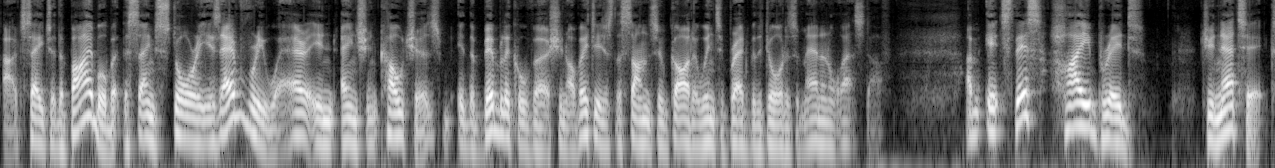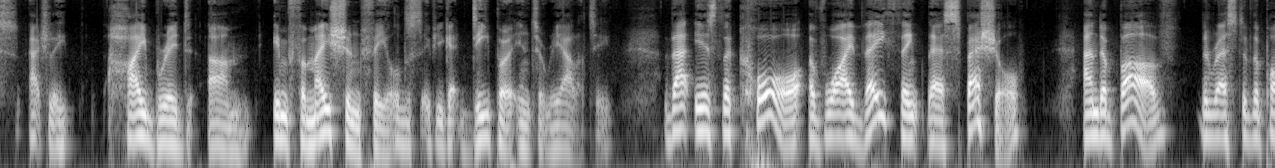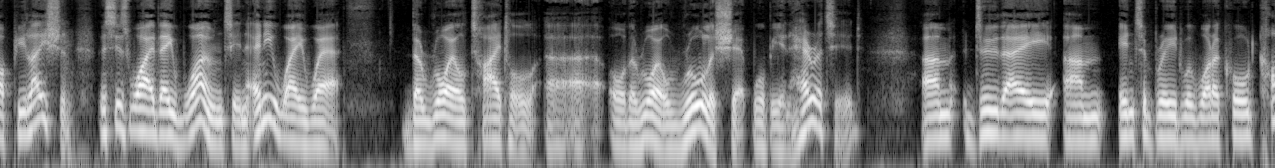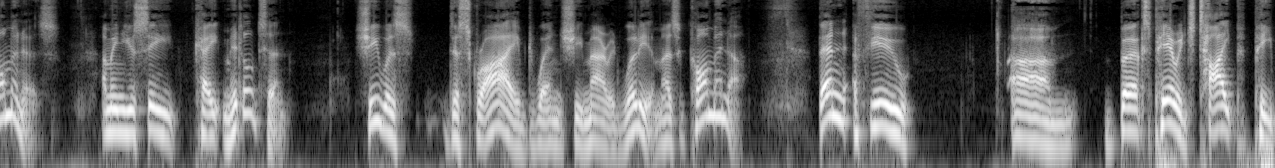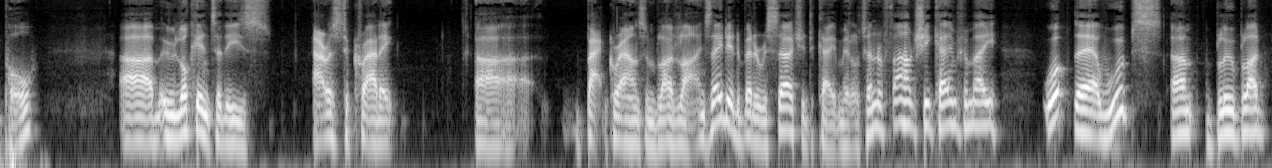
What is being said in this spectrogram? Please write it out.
I'd say, to the Bible, but the same story is everywhere in ancient cultures. In the biblical version of it is the sons of God who interbred with the daughters of men and all that stuff. Um, it's this hybrid genetics, actually, hybrid um, information fields, if you get deeper into reality, that is the core of why they think they're special and above the rest of the population. This is why they won't, in any way where the royal title uh, or the royal rulership will be inherited, um, do they um, interbreed with what are called commoners? I mean, you see Kate Middleton. She was described when she married William as a commoner. Then a few um, Burke's peerage type people um, who look into these aristocratic uh, backgrounds and bloodlines. They did a bit of research into Kate Middleton and found she came from a whoop there, whoops, um, blue blood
